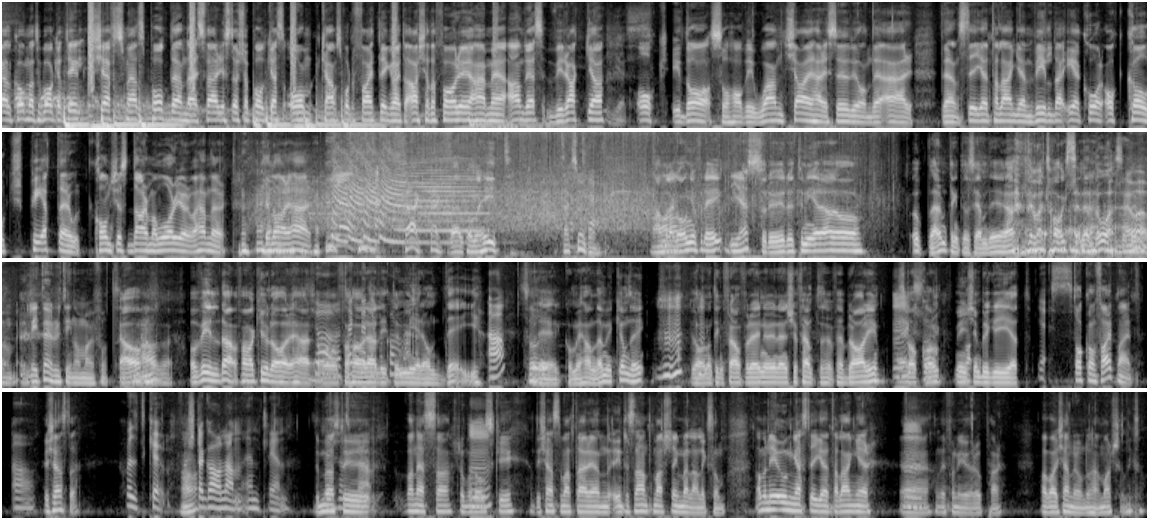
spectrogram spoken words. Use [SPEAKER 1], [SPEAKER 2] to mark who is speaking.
[SPEAKER 1] Välkomna tillbaka till Käftsmällspodden. Det här är Sveriges största podcast om kampsport och fighting. Jag heter Asha Tafari, jag är här med Andres Viracka och idag så har vi One Chai här i studion. Det är den stigande talangen Vilda Ekhorn och coach Peter, Conscious Dharma Warrior. Vad händer? Kul att ha dig här.
[SPEAKER 2] Tack, tack.
[SPEAKER 3] Välkomna hit.
[SPEAKER 2] Tack så mycket.
[SPEAKER 3] Andra gången för dig.
[SPEAKER 2] Yes.
[SPEAKER 3] Så du är rutinerad och uppvärmd tänkte jag säga, men det, det var ett tag sedan ändå. Så det,
[SPEAKER 2] Ja, lite rutin har man ju fått.
[SPEAKER 3] ja. Och Vilda, fan vad kul att ha dig här
[SPEAKER 4] Ja,
[SPEAKER 3] och få höra lite
[SPEAKER 4] komma.
[SPEAKER 3] mer om dig.
[SPEAKER 4] Ja,
[SPEAKER 3] För det kommer ju handla mycket om dig. Du har någonting framför dig nu den 25 februari,
[SPEAKER 4] Mm.
[SPEAKER 3] Stockholm, Münchenbryggeriet.
[SPEAKER 4] yes.
[SPEAKER 1] Stockholm Fight Night,
[SPEAKER 4] Ja,
[SPEAKER 1] hur känns det?
[SPEAKER 4] skitkul. Första galan, äntligen.
[SPEAKER 1] Du möter ju. Vanessa Romanowski. Det känns som att det här är en intressant matchning mellan liksom, ja men ni är unga stigande talanger. Eh, det får ni göra upp här. Vad, vad känner du om den här matchen liksom?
